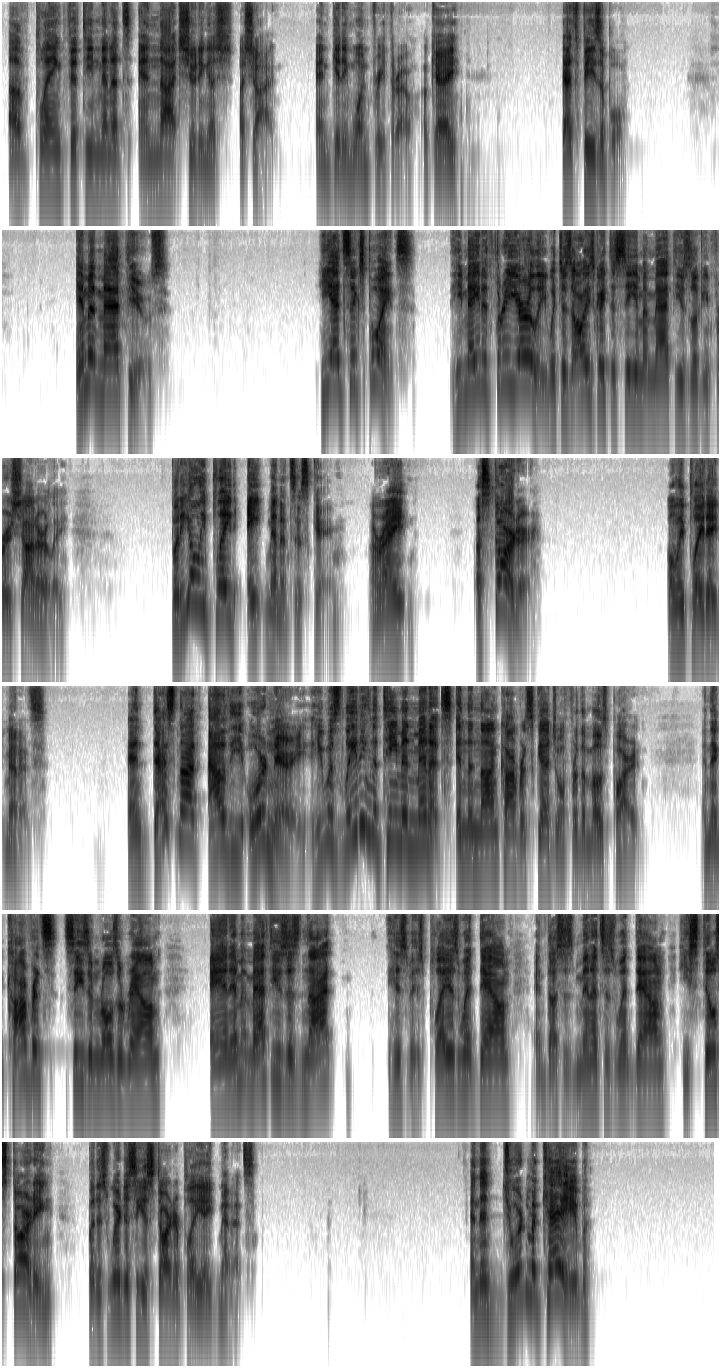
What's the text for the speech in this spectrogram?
of playing 15 minutes and not shooting a, sh- a shot and getting one free throw. Okay. That's feasible. Emmett Matthews, he had six points. He made a three early, which is always great to see Emmett Matthews looking for a shot early. But he only played eight minutes this game. All right. A starter only played eight minutes. And that's not out of the ordinary. He was leading the team in minutes in the non conference schedule for the most part. And then conference season rolls around, and Emmett Matthews is not, his, his play has went down, and thus his minutes has went down. He's still starting, but it's weird to see a starter play eight minutes. And then Jordan McCabe,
